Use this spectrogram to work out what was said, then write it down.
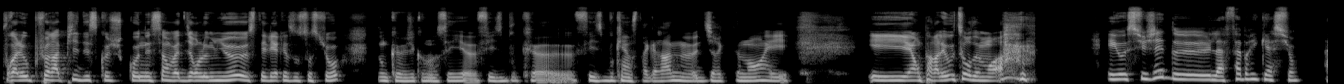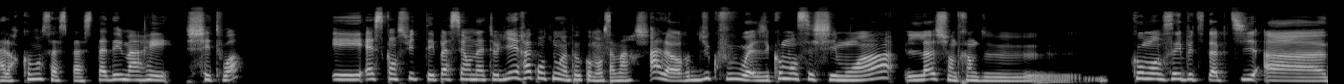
pour aller au plus rapide et ce que je connaissais, on va dire le mieux, c'était les réseaux sociaux. Donc j'ai commencé Facebook, Facebook et Instagram directement et et en parler autour de moi. Et au sujet de la fabrication, alors comment ça se passe? T'as démarré chez toi et est-ce qu'ensuite t'es passé en atelier? Raconte-nous un peu comment ça marche. Alors, du coup, ouais, j'ai commencé chez moi. Là, je suis en train de commencer petit à petit à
